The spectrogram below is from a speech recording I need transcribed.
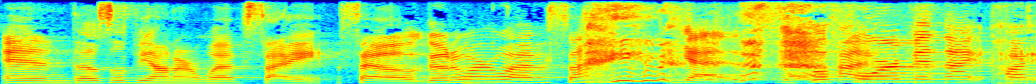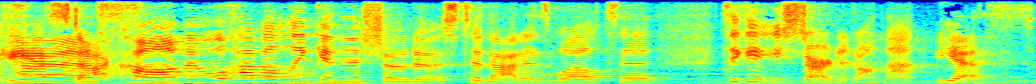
And those will be on our website. So go to our website. Yes, before uh, midnightpodcast.com. And we'll have a link in the show notes to that as well to, to get you started on that. Yes.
